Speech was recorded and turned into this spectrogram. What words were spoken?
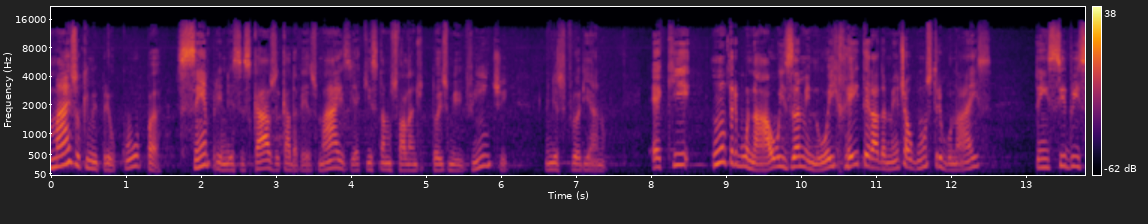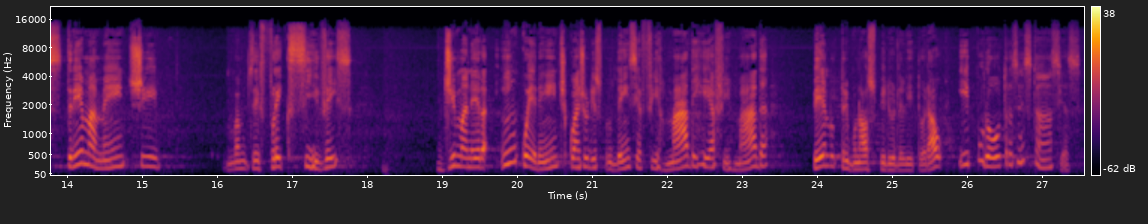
Mas o que me preocupa, sempre nesses casos, e cada vez mais, e aqui estamos falando de 2020, ministro Floriano, é que um tribunal examinou, e reiteradamente alguns tribunais têm sido extremamente, vamos dizer, flexíveis, de maneira incoerente com a jurisprudência firmada e reafirmada pelo Tribunal Superior Eleitoral e por outras instâncias.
